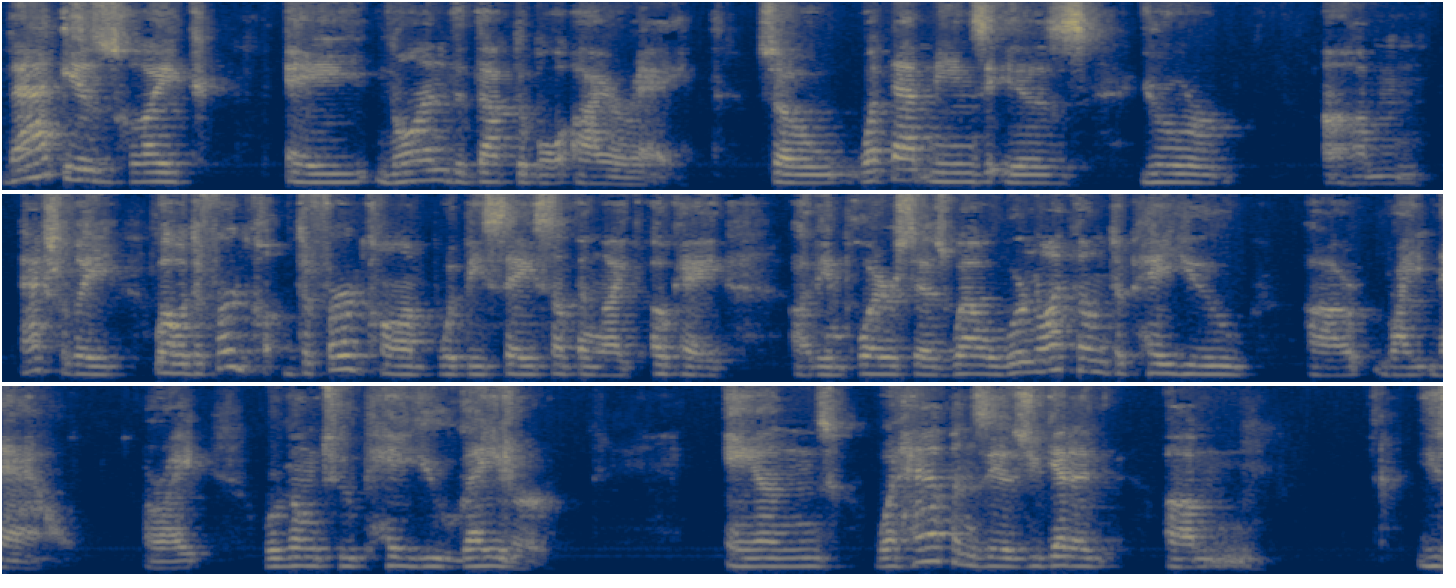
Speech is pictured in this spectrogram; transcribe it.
that is like a non deductible IRA. So, what that means is you're um, actually, well, a deferred, deferred comp would be, say, something like, okay, uh, the employer says, well, we're not going to pay you uh, right now. All right, we're going to pay you later. And what happens is you get a, um, you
